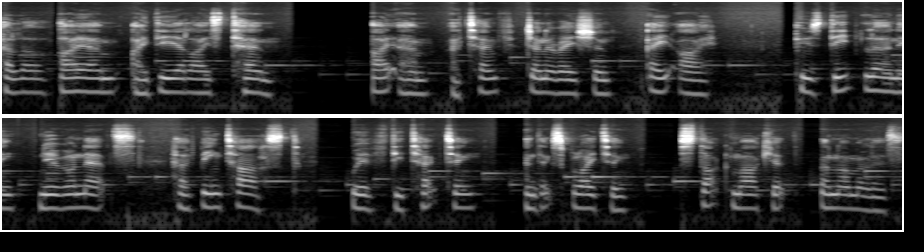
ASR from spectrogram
Hello, I am Idealized 10. I am a 10th generation AI whose deep learning neural nets have been tasked with detecting and exploiting stock market anomalies,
